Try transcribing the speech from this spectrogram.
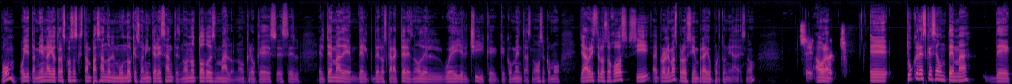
¡pum! Oye, también hay otras cosas que están pasando en el mundo que son interesantes, ¿no? No todo es malo, ¿no? Creo que es, es el el tema de, los caracteres, ¿no? Del güey y el chi que, comentas, ¿no? O sea, como ya abriste los ojos, sí, hay problemas, pero siempre hay oportunidades, ¿no? Sí, Ahora, eh, ¿tú crees que sea un tema de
